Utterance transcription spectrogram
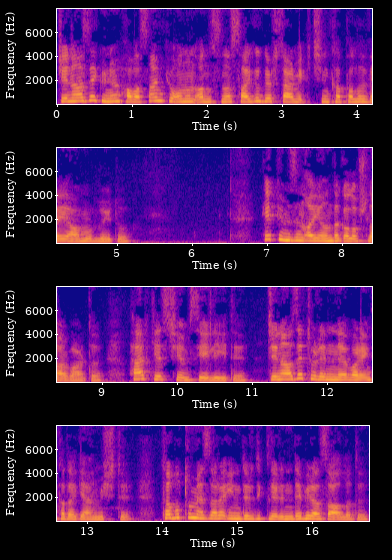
Cenaze günü hava sanki onun anısına saygı göstermek için kapalı ve yağmurluydu. Hepimizin ayağında galoşlar vardı. Herkes şemsiyeliydi. Cenaze törenine Varenka da gelmişti. Tabutu mezara indirdiklerinde biraz ağladı.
